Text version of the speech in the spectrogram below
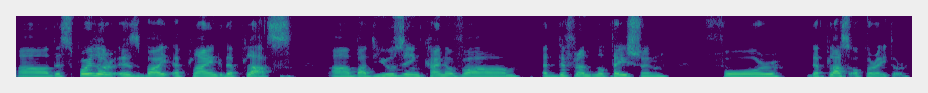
Uh, the spoiler is by applying the plus, uh, but using kind of um, a different notation for the plus operator.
